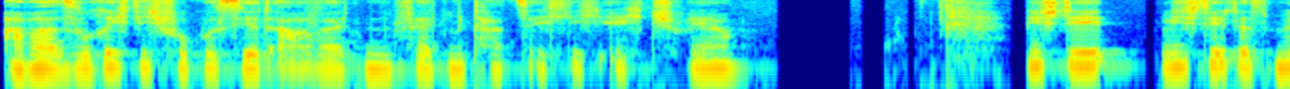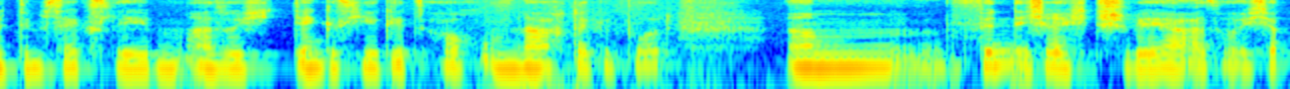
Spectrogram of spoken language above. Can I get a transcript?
Aber so richtig fokussiert arbeiten fällt mir tatsächlich echt schwer. Wie steht, wie steht es mit dem Sexleben? Also ich denke, hier geht es auch um nach der Geburt. Ähm, Finde ich recht schwer. Also ich habe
